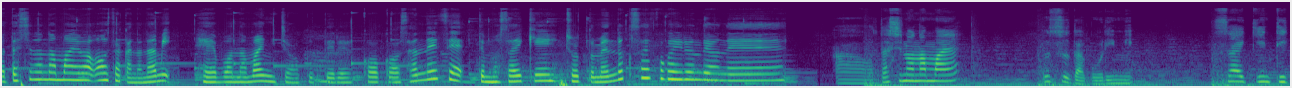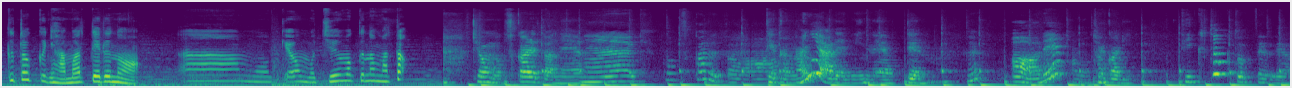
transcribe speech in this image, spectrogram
私の名前は大坂ななみ。平凡な毎日を送ってる高校3年生。でも最近ちょっとめんどくさい子がいるんだよね。あー私の名前？臼田ゴリミ最近 TikTok にハマってるの。あーもう今日も注目の的。今日も疲れたね。ねえ結構疲れたわ。てか何あれみんなやってんの？ああれ？あのたかり TikTok 撮ってんだよ。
